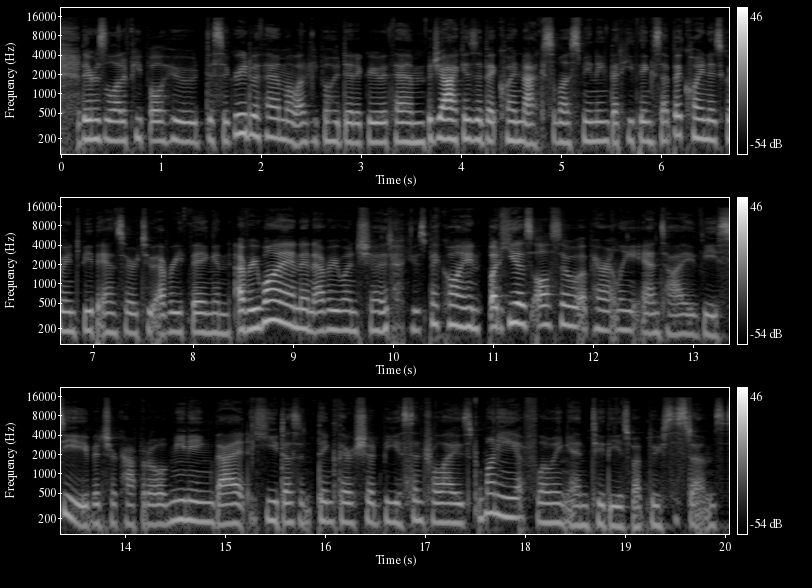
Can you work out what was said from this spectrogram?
there was a lot of people who disagreed with him, a lot of people who did agree with him. Jack is a Bitcoin maximalist, meaning that he thinks that Bitcoin is going to be the answer to everything and everyone, and everyone should use Bitcoin. But he is also apparently anti VC, venture capital, meaning that he doesn't think there should be centralized money flowing into these Web3 systems.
